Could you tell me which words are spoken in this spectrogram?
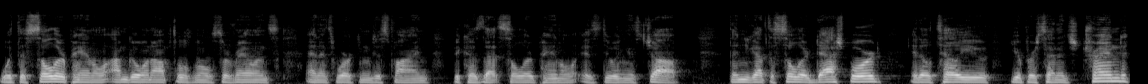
With the solar panel, I'm going optimal surveillance and it's working just fine because that solar panel is doing its job. Then you got the solar dashboard. It'll tell you your percentage trend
